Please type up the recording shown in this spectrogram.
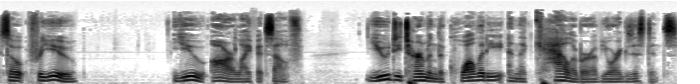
So for you, you are life itself. You determine the quality and the caliber of your existence.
